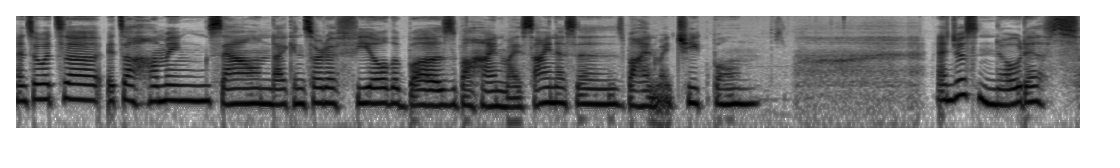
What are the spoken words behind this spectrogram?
and so it's a it's a humming sound. I can sort of feel the buzz behind my sinuses, behind my cheekbones. And just notice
